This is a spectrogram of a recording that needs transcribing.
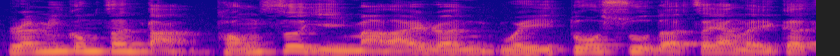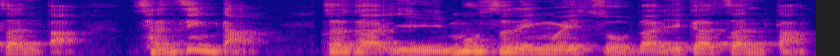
人民公正党，同是以马来人为多数的这样的一个政党，诚信党这个以穆斯林为主的一个政党，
